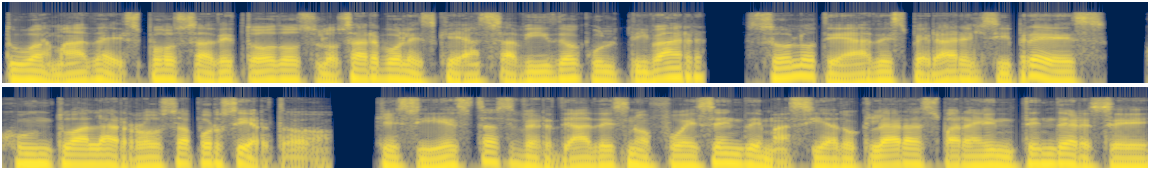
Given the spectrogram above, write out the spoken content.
tu amada esposa de todos los árboles que has sabido cultivar, solo te ha de esperar el ciprés, junto a la rosa por cierto, que si estas verdades no fuesen demasiado claras para entenderse,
